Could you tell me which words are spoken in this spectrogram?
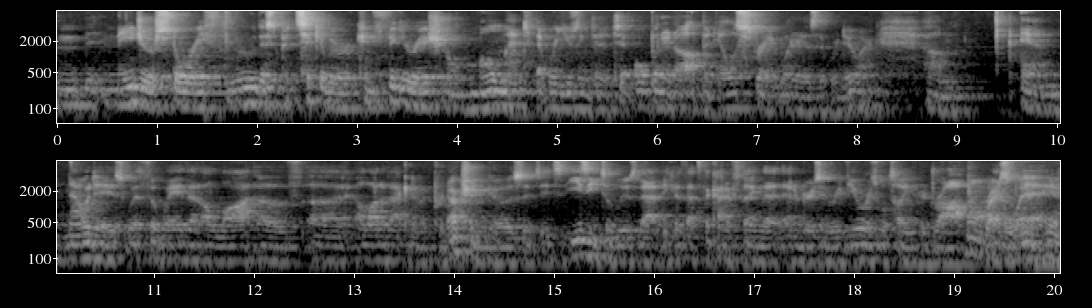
major story through this particular configurational moment that we're using to, to open it up and illustrate what it is that we're doing. Um, and nowadays, with the way that a lot of uh, a lot of academic production goes, it's, it's easy to lose that because that's the kind of thing that editors and reviewers will tell you to drop Oh, right absolutely. away.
